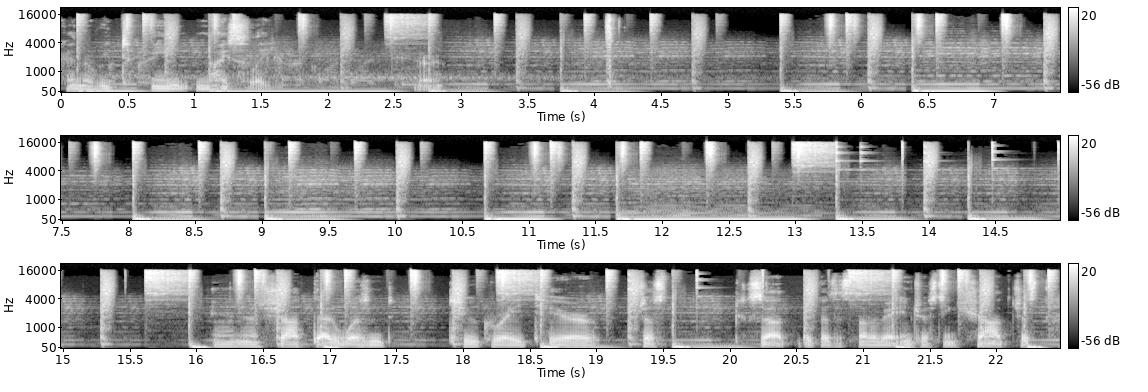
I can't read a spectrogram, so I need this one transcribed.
kind of retained nicely. And a shot that wasn't too great here, just because it's not a very interesting shot, just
